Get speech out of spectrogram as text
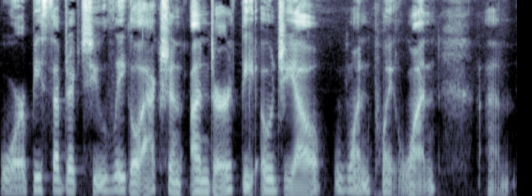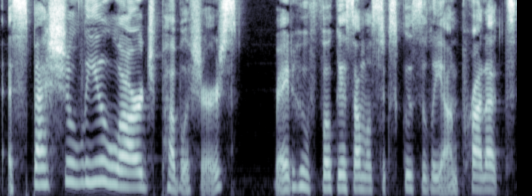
or be subject to legal action under the OGL 1.1 um, especially large publishers right who focus almost exclusively on products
